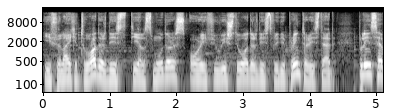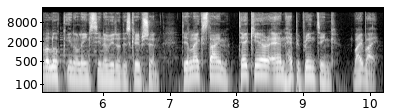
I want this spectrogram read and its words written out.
If you like to order these TL smoothers or if you wish to order this 3D printer instead, please have a look in the links in the video description. Till next time, take care and happy printing. Bye bye.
